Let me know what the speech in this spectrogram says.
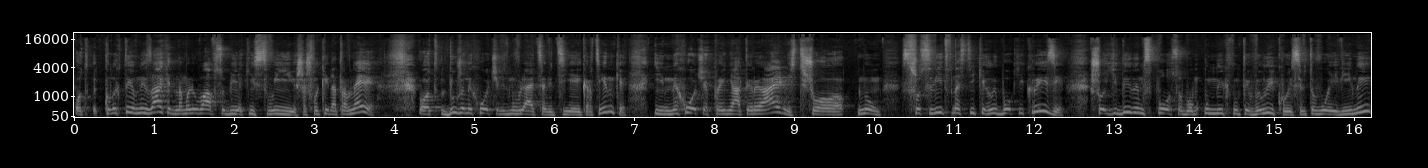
От колективний захід намалював собі якісь свої шашлики на травневі. От дуже не хоче відмовлятися від цієї картинки і не хоче прийняти реальність, що ну що світ в настільки глибокій кризі, що єдиним способом уникнути великої світової війни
